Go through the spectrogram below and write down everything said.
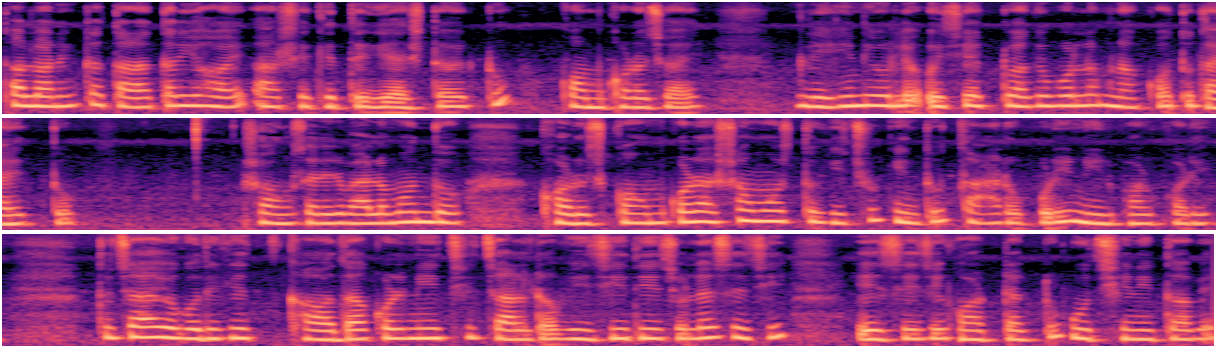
তাহলে অনেকটা তাড়াতাড়ি হয়, আর সেক্ষেত্রে গ্যাসটাও একটু কম খরচ হয়। গৃহিণী হলে ওই যে একটু আগে বললাম না, কত দায়িত্ব। সংসারের ভালো মন্দ খরচ কম করা সমস্ত কিছু কিন্তু তার উপরই নির্ভর করে। তো যাই হোক ওদিকে খাওয়া দাওয়া করে নিয়েছি, চালটাও ভিজিয়ে দিয়ে চলে এসেছি। এসে যে ঘরটা একটু গুছিয়ে নিতে হবে।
